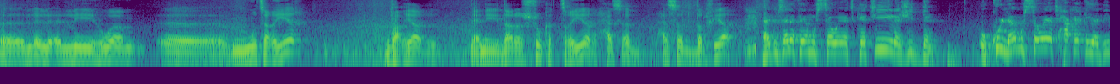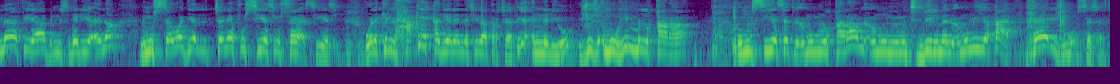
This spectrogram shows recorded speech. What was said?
اللي هو متغير؟ فاريابل يعني درجته كتغير حسب حسب الظرفية. هذه المسألة فيها مستويات كثيرة جدا. وكلها مستويات حقيقية بما فيها بالنسبة لي أنا المستوى ديال التنافس السياسي والصراع السياسي. ولكن الحقيقة ديالها التي لا ترتفع أن اليوم جزء مهم من القرار ومن السياسات العموميه من القرار العمومي ومن تدبير المال العمومي يقع خارج المؤسسات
